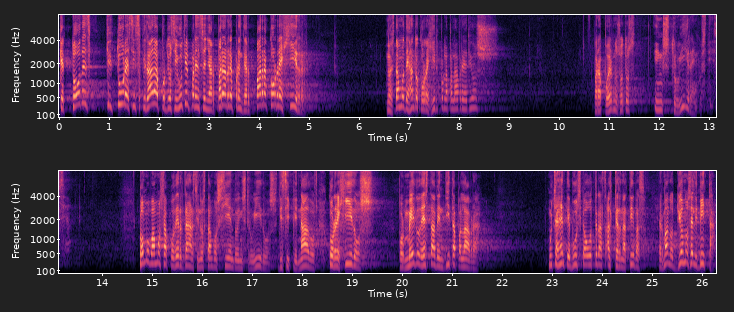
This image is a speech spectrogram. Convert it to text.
que toda escritura es inspirada por Dios y útil para enseñar, para reprender, para corregir. Nos estamos dejando corregir por la palabra de Dios para poder nosotros instruir en justicia. ¿Cómo vamos a poder dar si no estamos siendo instruidos, disciplinados, corregidos por medio de esta bendita palabra? Mucha gente busca otras alternativas. Hermano, Dios no se limita.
